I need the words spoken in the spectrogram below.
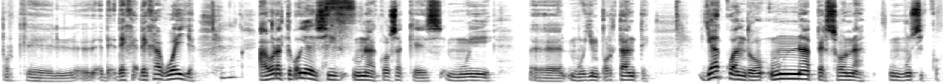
porque deja, huella. Ahora te voy a decir una cosa que es muy, muy importante. Ya cuando una persona, un músico,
